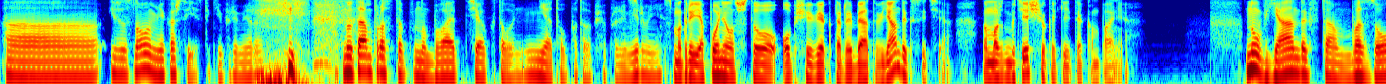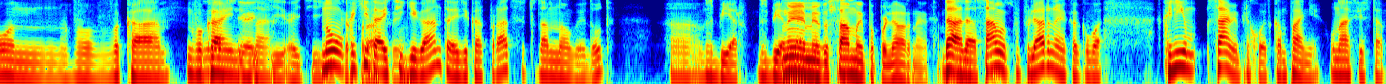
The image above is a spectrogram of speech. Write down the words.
А, из основы, мне кажется, есть такие примеры. Но там просто, ну, бывают те, кто нет опыта вообще программирования. Смотри, я понял, что общий вектор ребят в Яндекс.Сети, но, может быть, есть еще какие-то компании? Ну, в Яндекс, там, в Озон, в ВК. В ВК, я не знаю. Ну, какие-то IT-гиганты, IT-корпорации, туда много идут. А, В Сбер. В Сбер, Ну, да, я имею в виду самые популярные. там. Да, да, самые популярные, как бы, к ним сами приходят компании. У нас есть там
